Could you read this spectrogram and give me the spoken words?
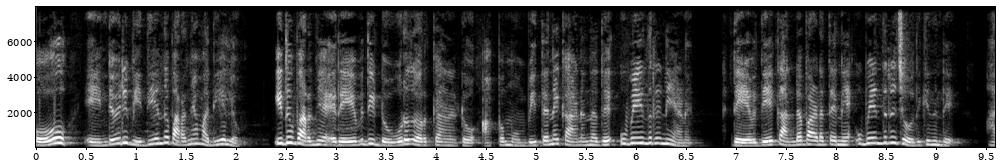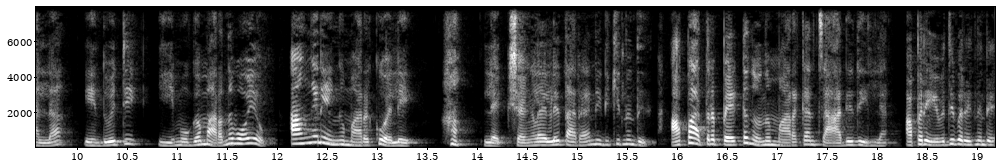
ഓ എന്റെ ഒരു എന്ന് പറഞ്ഞാ മതിയല്ലോ. ഇത് പറഞ്ഞ് രേവതി ഡോറ് തുറക്കാണ് കേട്ടോ അപ്പം മുമ്പിൽ തന്നെ കാണുന്നത് ഉപേന്ദ്രനെയാണ്. രേവതിയെ കണ്ട പാടെ തന്നെ ഉപേന്ദ്രൻ ചോദിക്കുന്നുണ്ട് അല്ല എന്തുപറ്റി ഈ മുഖം മറന്നുപോയോ? അങ്ങനെ അങ്ങ് മറക്കുമല്ലേ ലക്ഷങ്ങളല്ലേ തരാനിരിക്കുന്നത്. അപ്പൊ അത്ര പെട്ടെന്നൊന്നും മറക്കാൻ സാധ്യതയില്ല. അപ്പൊ രേവതി പറയുന്നുണ്ട്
